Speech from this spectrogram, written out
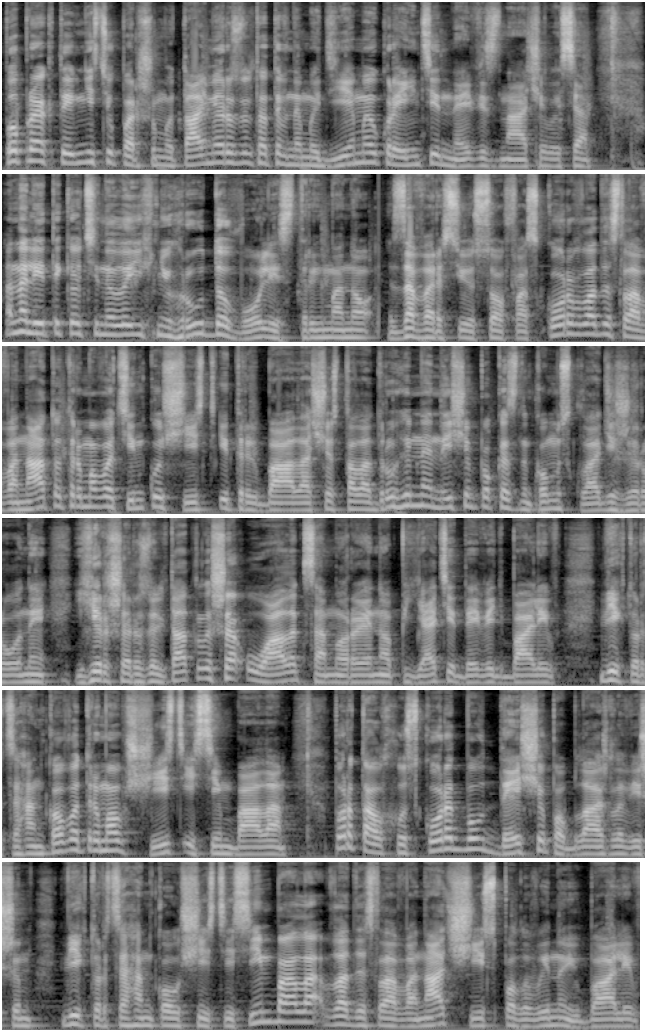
Попри активність у першому таймі, результативними діями українці не відзначилися. Аналітики оцінили їхню гру доволі стримано. За версією SofaScore Владислав Ванат отримав отримав оцінку 6,3 бала, що стала другим найнижчим показником у складі Жирони. Гірший результат лише у Алекса Морено 5,9 балів. Віктор Циганков отримав 6,7 бала. Портал Хускорет був дещо поблажливішим. Віктор Циганков 6,7 бала, Владислав Ванат 6,5 балів.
